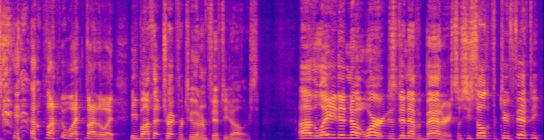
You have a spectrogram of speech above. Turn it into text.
by the way, by the way, he bought that truck for two hundred and fifty dollars. Uh, the lady didn't know it worked, just didn't have a battery, so she sold it for two fifty.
